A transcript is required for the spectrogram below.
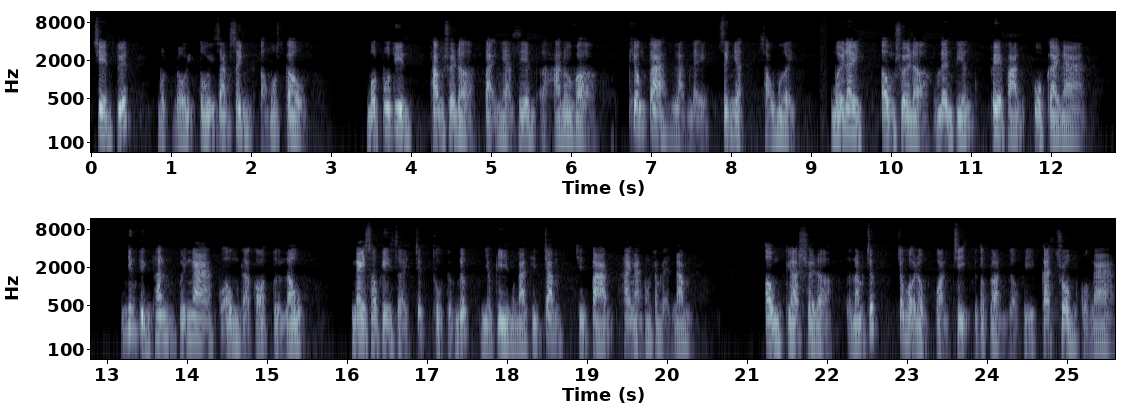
trên tuyết một đối tối Giáng sinh ở Moscow. Một Putin thăm Schroeder tại nhà riêng ở Hanover khi ông ta làm lễ sinh nhật 60. Mới đây, ông Schroeder cũng lên tiếng phê phán Ukraine. Nhưng tình thân với Nga của ông đã có từ lâu, ngay sau khi rời chức Thủ tướng Đức nhiệm kỳ 1998-2005. Ông Gerhard Schröder đã nắm chức trong hội đồng quản trị của tập đoàn dầu khí Gazprom của Nga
